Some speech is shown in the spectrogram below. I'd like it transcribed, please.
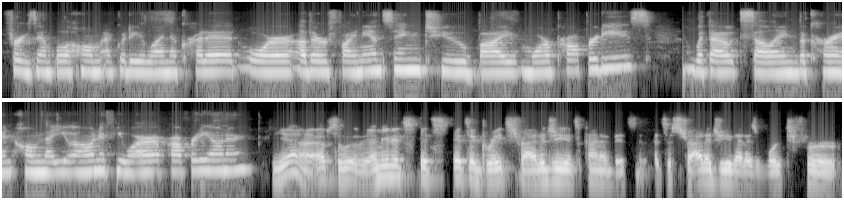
for example, a home equity line of credit or other financing to buy more properties without selling the current home that you own if you are a property owner? Yeah, absolutely. I mean, it's it's it's a great strategy. It's kind of it's it's a strategy that has worked for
